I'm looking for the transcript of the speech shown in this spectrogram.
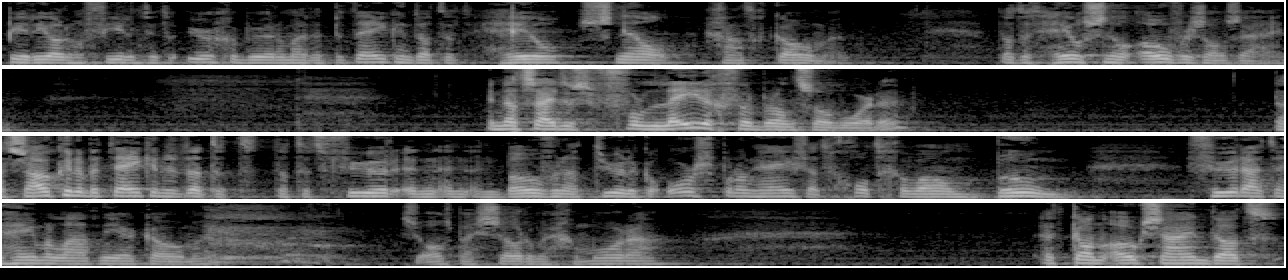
periode van 24 uur gebeuren, maar dat betekent dat het heel snel gaat komen. Dat het heel snel over zal zijn. En dat zij dus volledig verbrand zal worden. Dat zou kunnen betekenen dat het, dat het vuur een, een, een bovennatuurlijke oorsprong heeft. Dat God gewoon, boom, vuur uit de hemel laat neerkomen. Zoals bij Sodom en Gomorra. Het kan ook zijn dat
